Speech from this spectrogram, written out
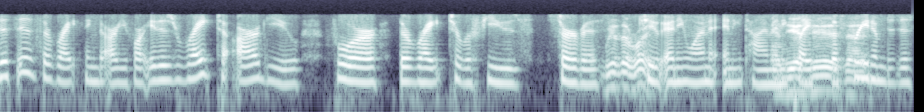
this is the right thing to argue for. It is right to argue for the right to refuse service We have that right. to anyone at any time, And any place. The freedom to dis-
